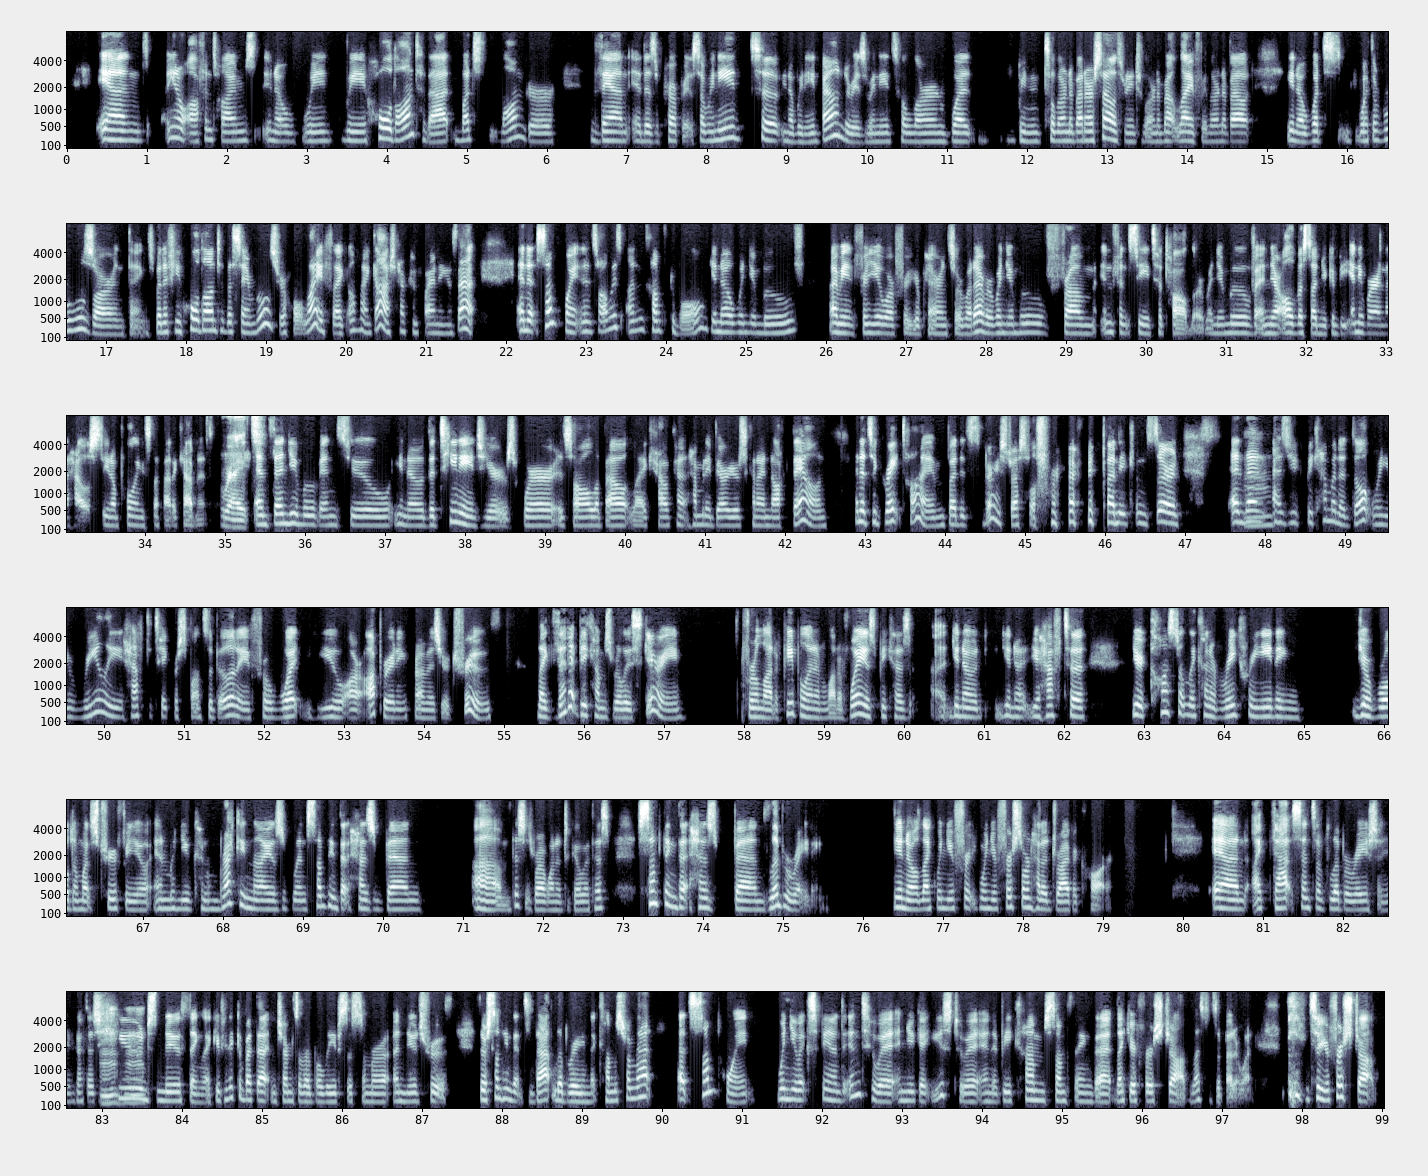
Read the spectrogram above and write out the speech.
and you know oftentimes you know we we hold on to that much longer than it is appropriate. So we need to you know we need boundaries. We need to learn what we need to learn about ourselves. We need to learn about life. We learn about you know what's what the rules are and things. But if you hold on to the same rules your whole life like oh my gosh how confining is that? And at some point and it's always uncomfortable you know when you move I mean, for you or for your parents or whatever, when you move from infancy to toddler, when you move and you're all of a sudden you can be anywhere in the house, you know, pulling stuff out of cabinets. Right. And then you move into, you know, the teenage years where it's all about like how can how many barriers can I knock down? And it's a great time, but it's very stressful for everybody concerned. And then mm-hmm. as you become an adult where you really have to take responsibility for what you are operating from as your truth like then it becomes really scary for a lot of people and in a lot of ways because uh, you know you know you have to you're constantly kind of recreating your world and what's true for you. And when you can recognize when something that has been um, this is where i wanted to go with this something that has been liberating. You know like when you fir- when you first learn how to drive a car and like that sense of liberation you've got this mm-hmm. huge new thing like if you think about that in terms of a belief system or a new truth there's something that's that liberating that comes from that. At some point when you expand into it and you get used to it and it becomes something that like your first job unless it's a better one. So your first job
